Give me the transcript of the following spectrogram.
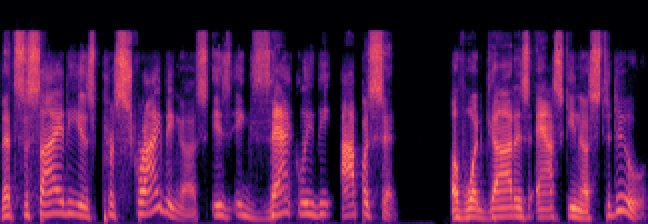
that society is prescribing us is exactly the opposite of what God is asking us to do.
